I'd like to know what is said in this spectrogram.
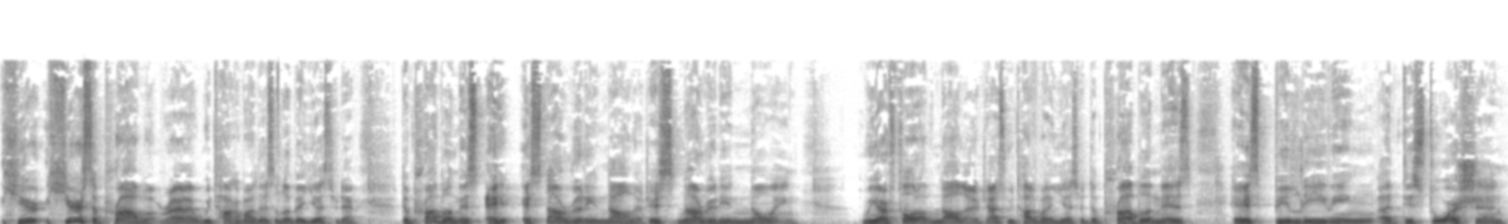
here here's the problem, right? Like we talked about this a little bit yesterday. The problem is it's not really knowledge. It's not really knowing. We are full of knowledge, as we talked about yesterday. The problem is is believing a distortion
